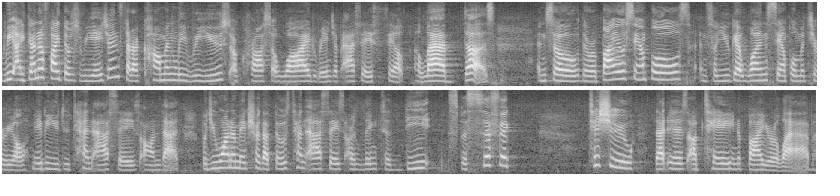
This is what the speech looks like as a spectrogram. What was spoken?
we identified those reagents that are commonly reused across a wide range of assays a lab does. And so there were biosamples, and so you get one sample material. Maybe you do 10 assays on that. But you want to make sure that those 10 assays are linked to the specific tissue that is obtained by your lab.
